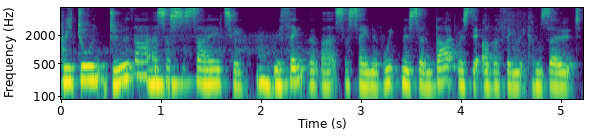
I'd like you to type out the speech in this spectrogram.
we don't do that as a society. We think that that's a sign of weakness. And that was the other thing that comes out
